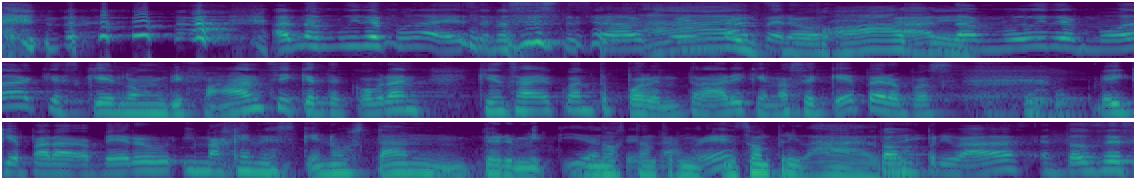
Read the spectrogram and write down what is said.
anda muy de moda eso, no sé si usted se ha dado cuenta, Ay, pero fuck, anda muy de moda que es que el OnlyFans y que te cobran quién sabe cuánto por entrar y que no sé qué, pero pues, y que para ver imágenes que no están permitidas No están permitidas, son privadas. son privadas, entonces,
